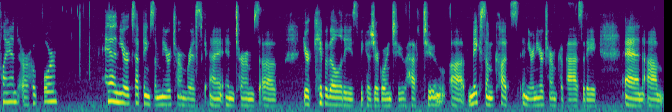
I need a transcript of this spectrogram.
planned or hoped for and you're accepting some near-term risk uh, in terms of your capabilities because you're going to have to uh, make some cuts in your near-term capacity and um,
